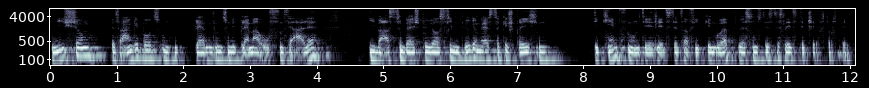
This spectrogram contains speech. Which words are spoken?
Mischung des Angebots und, bleiben, und somit bleiben wir offen für alle. Ich weiß zum Beispiel aus vielen Bürgermeistergesprächen, die kämpfen um die letzte Trafik im Ort, weil sonst ist das letzte Geschäft oft weg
